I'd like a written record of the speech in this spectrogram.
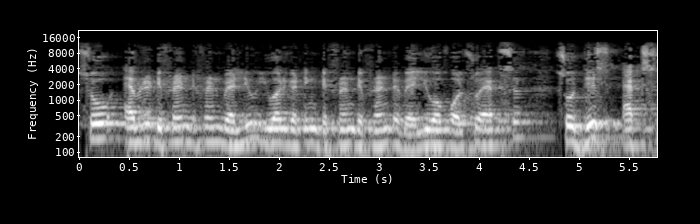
so every different different value you are getting different different value of also x. So this x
